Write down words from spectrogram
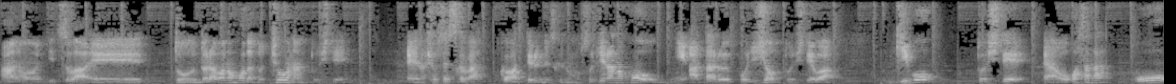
あの実は、えーっとドラマの方だと長男として、えーの小説家が加わってるんですけどもそちらの方に当たるポジションとしては義母としてあおばさんかな？お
